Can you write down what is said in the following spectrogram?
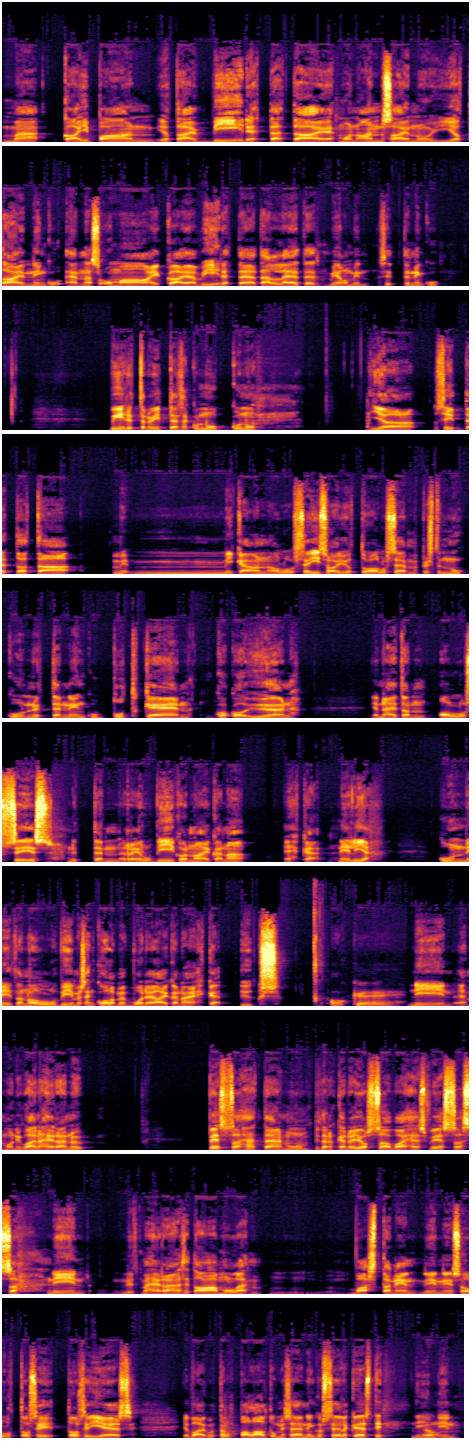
mä kaipaan jotain viihdettä tai mä oon ansainnut jotain niin kuin ns-omaa aikaa ja viihdettä ja tälleen, että mieluummin sitten niin kuin viihdyttänyt itseensä kuin nukkunut. Ja sitten tota, mikä on ollut se iso juttu, on ollut se, että mä pystyn nukkuun nyt niin kuin putkeen koko yön. Ja näitä on ollut siis nyt reilu viikon aikana ehkä neljä kun niitä on ollut viimeisen kolmen vuoden aikana ehkä yksi. Okei. Okay. Niin, mä oon niin aina herännyt vessa hätään, mun on pitänyt käydä jossain vaiheessa vessassa, niin nyt mä herään sitten aamulle vasta, niin, niin, niin, se on ollut tosi, tosi jees ja vaikuttanut palautumiseen niin selkeästi, niin, niin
